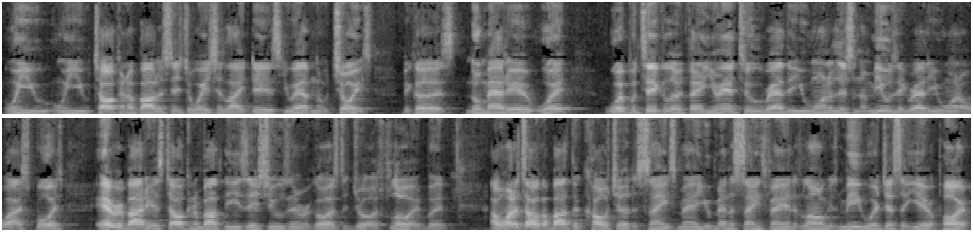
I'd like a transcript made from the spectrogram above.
when you when you talking about a situation like this, you have no choice because no matter what what particular thing you're into, rather you want to listen to music, rather you want to watch sports, everybody is talking about these issues in regards to George Floyd. But I want to talk about the culture of the Saints, man. You've been a Saints fan as long as me. We're just a year apart,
